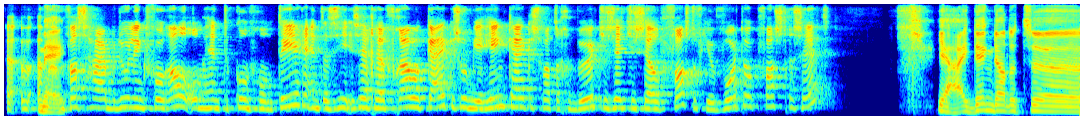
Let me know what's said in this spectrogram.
Uh, nee. Was haar bedoeling vooral om hen te confronteren en te zeggen: vrouwen, kijk eens om je heen, kijk eens wat er gebeurt. Je zet jezelf vast of je wordt ook vastgezet. Ja, ik denk dat het, uh,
